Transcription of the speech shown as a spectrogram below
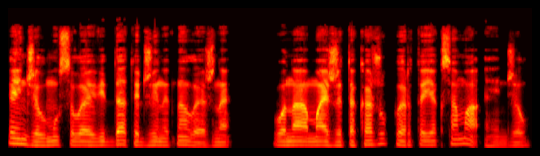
Енджел мусила віддати Джинет належне. Вона майже така ж уперта, як сама Енджел.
